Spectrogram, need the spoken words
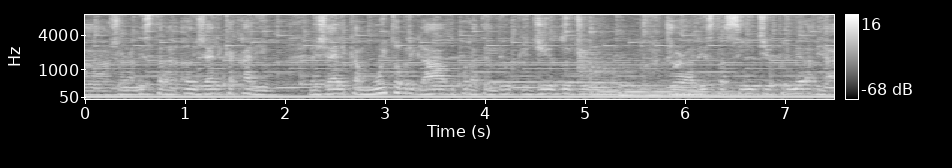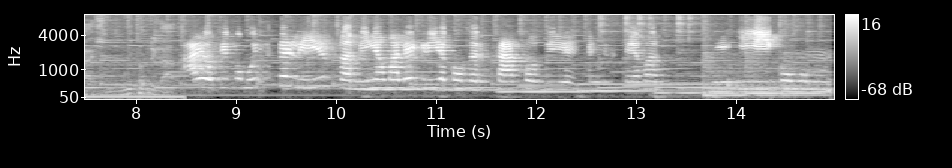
a jornalista Angélica Carillo. Angélica, muito obrigado por atender o pedido de um jornalista assim de primeira viagem. Muito obrigado. Ah, eu fico muito feliz. Para mim é uma alegria conversar sobre esses temas e, e com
